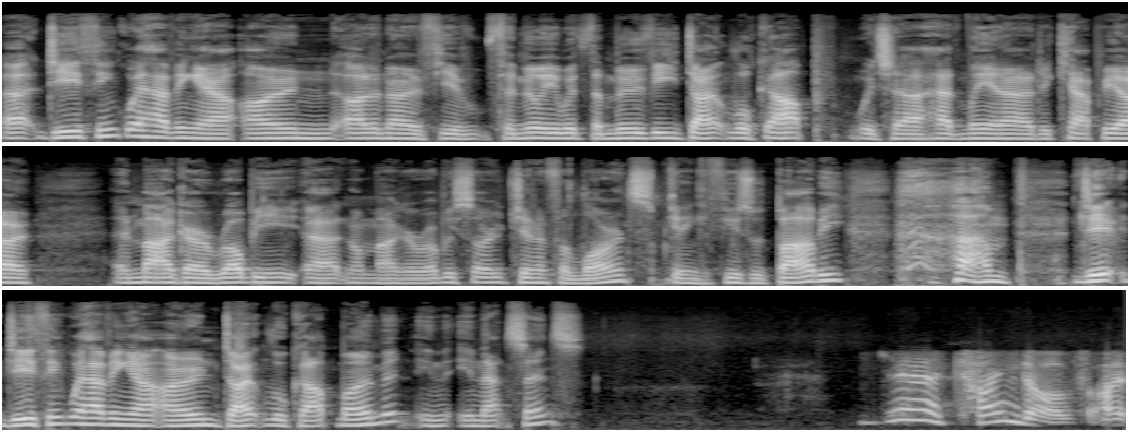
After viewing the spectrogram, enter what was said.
Uh, do you think we're having our own? I don't know if you're familiar with the movie Don't Look Up, which uh, had Leonardo DiCaprio and Margot Robbie, uh, not Margot Robbie, sorry, Jennifer Lawrence. I'm getting confused with Barbie. um, do, do you think we're having our own Don't Look Up moment in, in that sense? Yeah, kind of. I,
